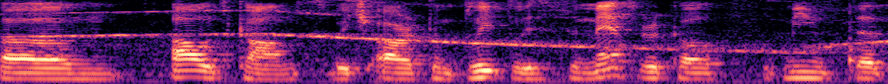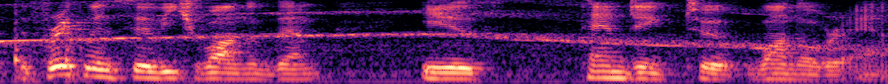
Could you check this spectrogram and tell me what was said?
um, outcomes which are completely symmetrical, it means that the frequency of each one of them is tending to 1 over n.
